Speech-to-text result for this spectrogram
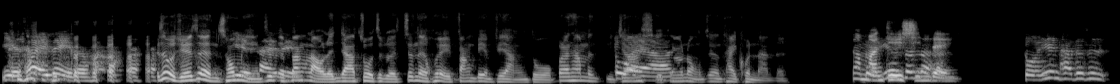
也太累了。可是我觉得这很聪明，这个帮老人家做这个真的会方便非常多，不然他们你叫他写对啊都要弄，真的太困难了。那蛮贴心的。对，因为他就是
